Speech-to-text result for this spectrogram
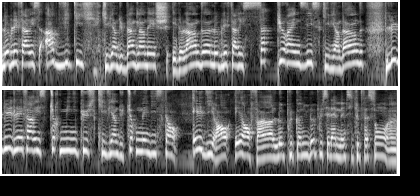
le Blepharis ardviki qui vient du Bangladesh et de l'Inde, le Blepharis sapurensis qui vient d'Inde, le Blepharis turkmenicus qui vient du Turkménistan et d'Iran et enfin le plus connu, le plus célèbre, même si de toute façon euh,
